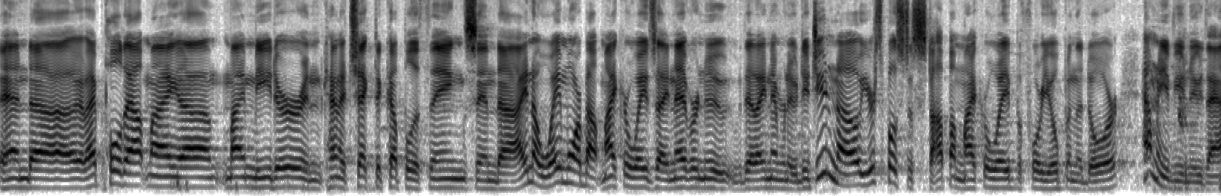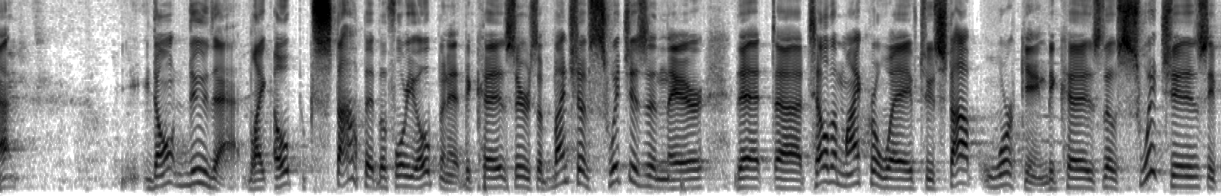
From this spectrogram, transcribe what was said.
And uh, I pulled out my, uh, my meter and kind of checked a couple of things. And uh, I know way more about microwaves I never knew that I never knew. Did you know you're supposed to stop a microwave before you open the door? How many of you knew that? Don't do that. Like, op- stop it before you open it because there's a bunch of switches in there that uh, tell the microwave to stop working because those switches, if,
